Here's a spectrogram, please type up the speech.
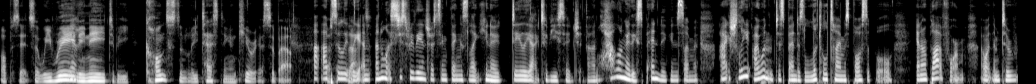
opposite. So we really yeah. need to be constantly testing and curious about uh, absolutely. And, and it's just really interesting things like, you know, daily active usage and how long are they spending in summer? Actually, I want them to spend as little time as possible in our platform. I want them to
